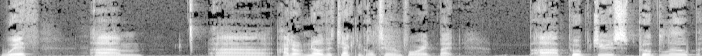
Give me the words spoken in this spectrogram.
with um, uh, I don't know the technical term for it, but uh, poop juice, poop lube.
